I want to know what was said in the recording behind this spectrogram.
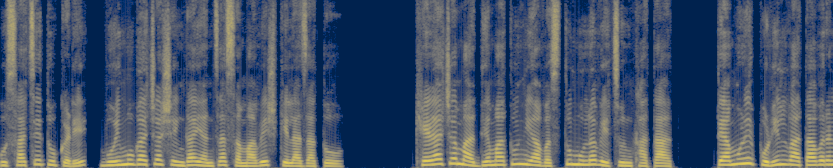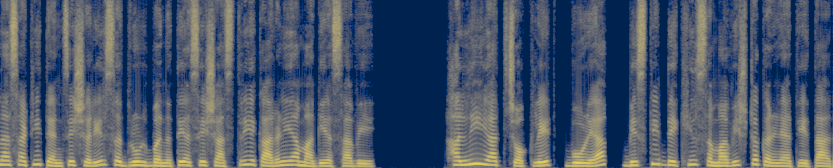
उसाचे तुकडे भुईमुगाच्या शेंगा यांचा समावेश केला जातो. खेळाच्या माध्यमातून या वस्तू मुलं वेचून खातात. त्यामुळे पुढील वातावरणासाठी त्यांचे शरीर सदृढ बनते असे शास्त्रीय कारण यामागे असावे. हल्ली यात चॉकलेट गोळ्या बिस्किट देखील समाविष्ट करण्यात येतात.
